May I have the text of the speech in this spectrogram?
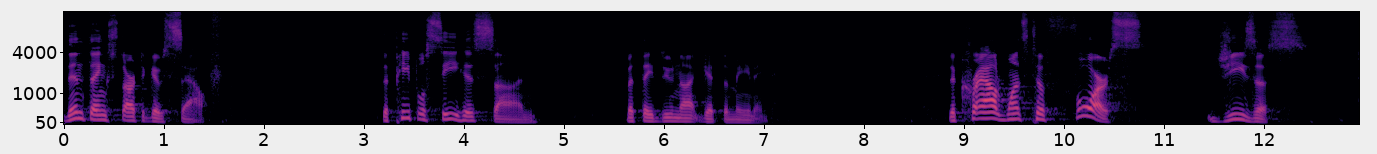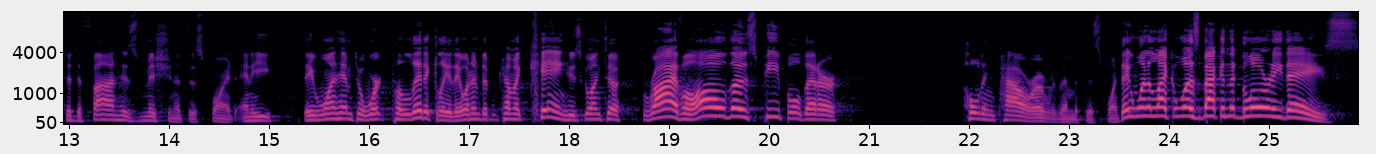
Then things start to go south. The people see his sign, but they do not get the meaning. The crowd wants to force Jesus to define his mission at this. And he, they want him to work politically. They want him to become a king who's going to rival all those people that are holding power over them at this point. They want it like it was back in the glory days.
